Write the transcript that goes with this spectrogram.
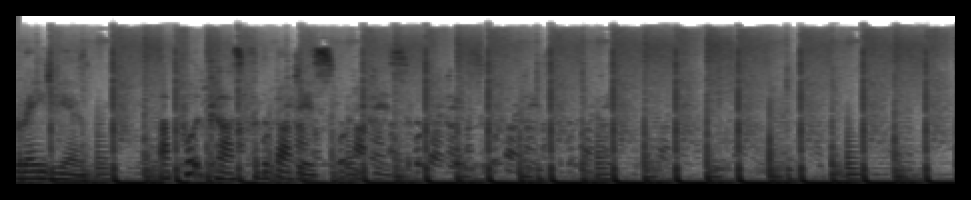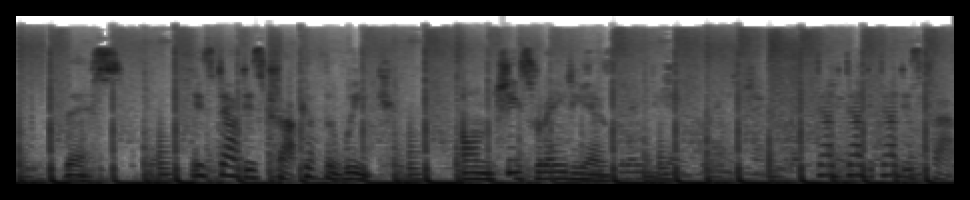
Radio, a podcast for the buddies. This is Daddy's track of the week on Cheese Radio. Dad, Dad, Daddy's track.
